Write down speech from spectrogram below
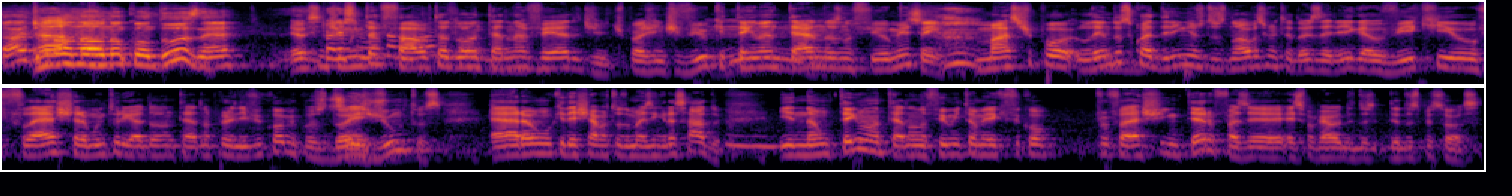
Sabe, tipo, não, não, não conduz, né? Eu senti Parece muita falta do Lanterna Verde. Tipo, a gente viu que tem lanternas no filme. Sim. Mas, tipo, lendo os quadrinhos dos novos 52 da Liga, eu vi que o Flash era muito ligado à Lanterna pro alívio cômico. Os dois Sim. juntos eram o que deixava tudo mais engraçado. E não tem Lanterna no filme, então meio que ficou pro Flash inteiro fazer esse papel de, de duas pessoas.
